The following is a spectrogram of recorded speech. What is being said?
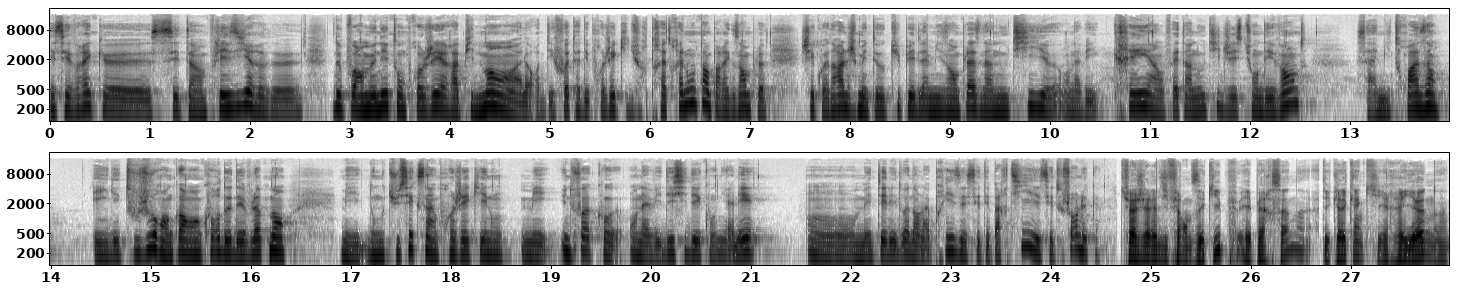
Et c'est vrai que c'est un plaisir de, pouvoir mener ton projet rapidement. Alors, des fois, tu as des projets qui durent très très longtemps. Par exemple, chez Quadral, je m'étais occupée de la mise en place d'un outil. Euh, on avait créé en fait un outil de gestion des ventes. Ça a mis trois ans. Et il est toujours encore en cours de développement. Mais donc, tu sais que c'est un projet qui est long. Mais une fois qu'on avait décidé qu'on y allait, on mettait les doigts dans la prise et c'était parti et c'est toujours le cas. Tu as géré différentes équipes et personnes. Tu es quelqu'un qui rayonne.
